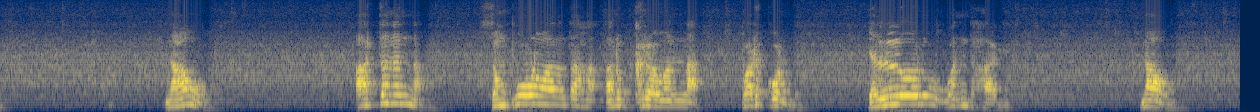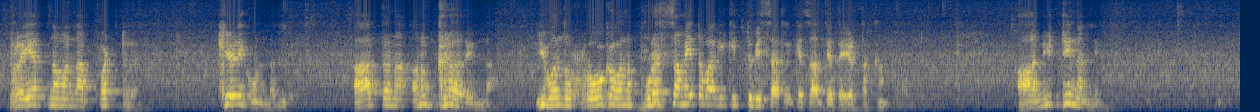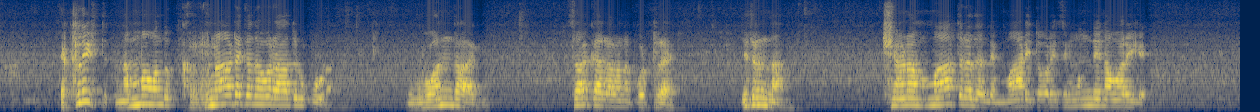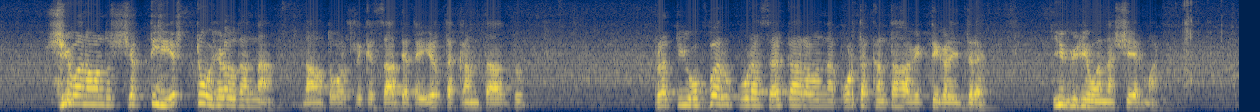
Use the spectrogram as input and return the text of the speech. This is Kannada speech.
ನಾವು ಆತನನ್ನು ಸಂಪೂರ್ಣವಾದಂತಹ ಅನುಗ್ರಹವನ್ನು ಪಡ್ಕೊಂಡು ಎಲ್ಲರೂ ಒಂದಾಗಿ ನಾವು ಪ್ರಯತ್ನವನ್ನು ಪಟ್ಟರೆ ಕೇಳಿಕೊಂಡಲ್ಲಿ ಆತನ ಅನುಗ್ರಹದಿಂದ ಈ ಒಂದು ರೋಗವನ್ನು ಬುಡ ಸಮೇತವಾಗಿ ಕಿತ್ತು ಬಿಸಾಕಲಿಕ್ಕೆ ಸಾಧ್ಯತೆ ಇರ್ತಕ್ಕಂಥದ್ದು. ಆ ನಿಟ್ಟಿನಲ್ಲಿ ಅಟ್ಲೀಸ್ಟ್ ನಮ್ಮ ಒಂದು ಕರ್ನಾಟಕದವರಾದರೂ ಕೂಡ ಒಂದಾಗಿ ಸಹಕಾರವನ್ನು ಕೊಟ್ಟರೆ ಇದನ್ನು ಕ್ಷಣ ಮಾತ್ರದಲ್ಲಿ ಮಾಡಿ ತೋರಿಸಿ ಮುಂದಿನವರಿಗೆ ಶಿವನ ಒಂದು ಶಕ್ತಿ ಎಷ್ಟು ಹೇಳುವುದನ್ನು ನಾವು ತೋರಿಸ್ಲಿಕ್ಕೆ ಸಾಧ್ಯತೆ ಇರ್ತಕ್ಕಂಥದ್ದು. ಪ್ರತಿಯೊಬ್ಬರೂ ಕೂಡ ಸಹಕಾರವನ್ನು ಕೊಡ್ತಕ್ಕಂತಹ ವ್ಯಕ್ತಿಗಳಿದ್ದರೆ ಈ ವಿಡಿಯೋವನ್ನು ಶೇರ್ ಮಾಡಿ.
